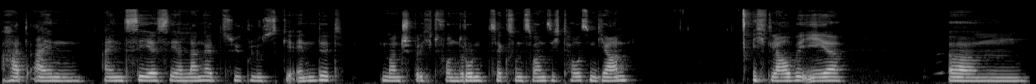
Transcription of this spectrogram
hat ein, ein sehr, sehr langer Zyklus geendet. Man spricht von rund 26.000 Jahren. Ich glaube eher, ähm,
